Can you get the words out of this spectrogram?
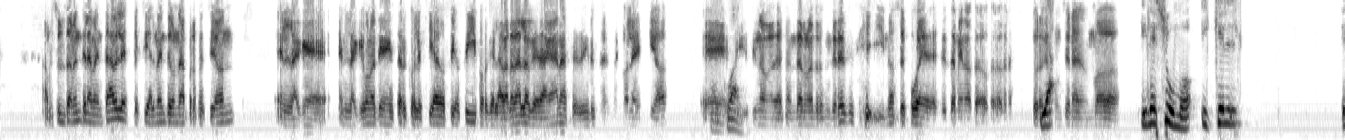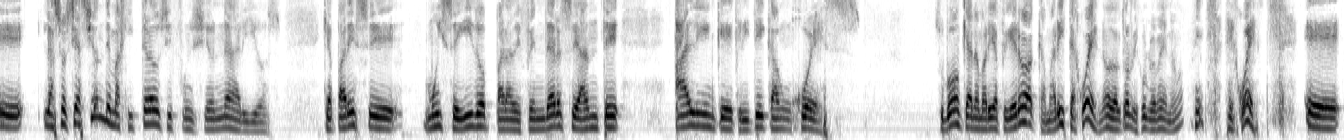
absolutamente lamentable, especialmente en una profesión en la que en la que uno tiene que estar colegiado sí o sí, porque la verdad lo que da ganas es irse a ese colegio, eh, si, no defender nuestros intereses y, no se puede, decir también otra, otra, otra estructura que funciona de un modo... Y le sumo, y que el, eh, la Asociación de Magistrados y Funcionarios, que aparece muy seguido para defenderse ante alguien que critica a un juez, Supongo que Ana María Figueroa, camarista, juez, ¿no, doctor? Discúlpeme, ¿no? Es juez. Eh,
